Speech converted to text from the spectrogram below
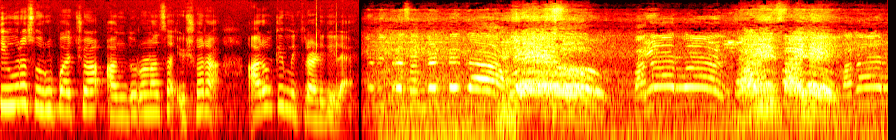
तीव्र स्वरूपाच्या आंदोलनाचा इशारा आरोग्य मित्रांनी दिलाय. मित्र संघटनेचा. पगार वाढ पगार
